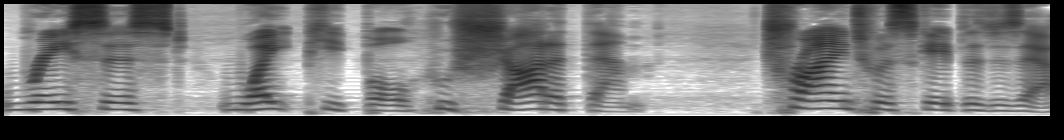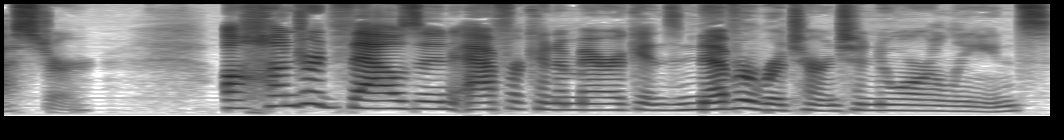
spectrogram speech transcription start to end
racist white people who shot at them trying to escape the disaster. A hundred thousand African Americans never returned to New Orleans.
